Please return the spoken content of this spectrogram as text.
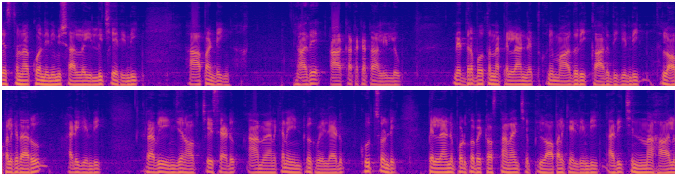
చేస్తున్నా కొన్ని నిమిషాల్లో ఇల్లు చేరింది. ఆపండి. అదే ఆ కటకటాల ఇల్లు నిద్రపోతున్న పిల్లాడిని ఎత్తుకుని మాధురి కారు దిగింది. లోపలికి రారు అడిగింది. రవి ఇంజిన్ ఆఫ్ చేశాడు. ఆమె వెనకనే ఇంట్లోకి వెళ్ళాడు. కూర్చోండి. పిల్లాన్ని పడుకోబెట్టి వస్తానని చెప్పి లోపలికి వెళ్ళింది. అది చిన్న హాలు.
